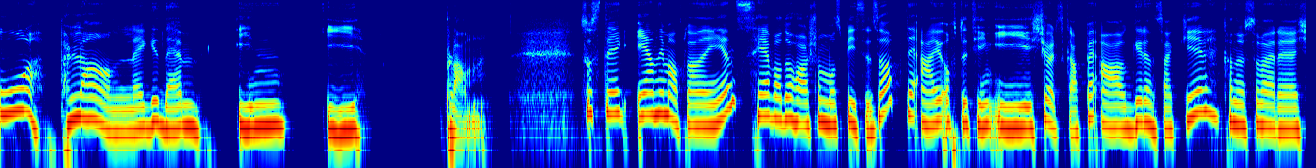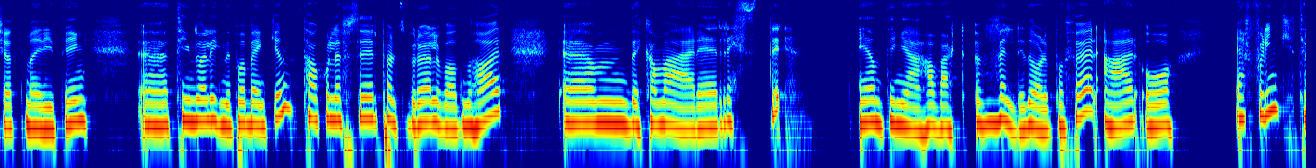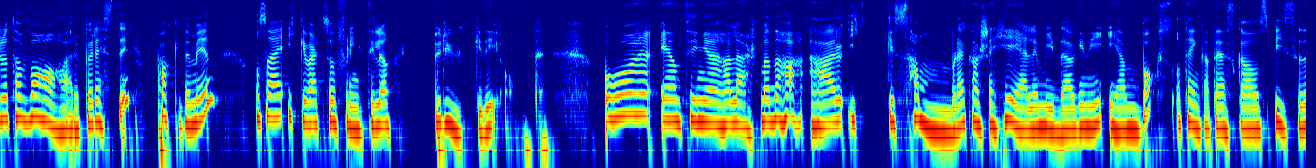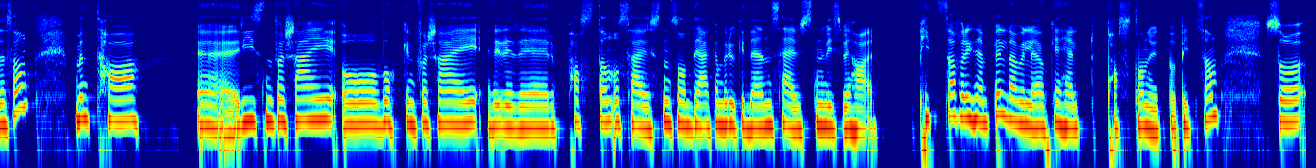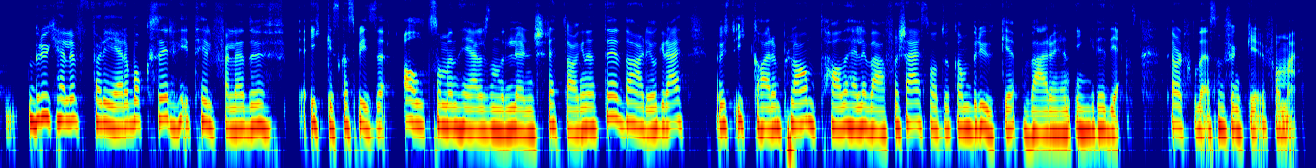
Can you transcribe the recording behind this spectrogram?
og planlegge dem inn i planen. Så steg én i matplanleggingen, se hva du har som må spises opp. Det er jo ofte ting i kjøleskapet av grønnsaker. Kan også være kjøtt, meieriting. Eh, ting du har liggende på benken. Tacolefser, pølsebrød eller hva den har. Eh, det kan være rester. En ting jeg har vært veldig dårlig på før, er å Jeg er flink til å ta vare på rester, pakke dem inn, og så har jeg ikke vært så flink til å bruke de opp. Og en ting jeg har lært meg da, er å ikke ikke samle kanskje hele middagen i én boks og tenke at jeg skal spise det sånn, men ta eh, risen for seg og wokken for seg, eller pastaen og sausen, sånn at jeg kan bruke den sausen hvis vi har pizza, for eksempel. Da vil jeg jo ikke helt pastaen ut på pizzaen. Så bruk heller flere bokser, i tilfelle du ikke skal spise alt som en hel sånn lunsjrett dagen etter. Da er det jo greit. Men hvis du ikke har en plan, ta det heller hver for seg, sånn at du kan bruke hver og en ingrediens. Det er i hvert fall det som funker for meg.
